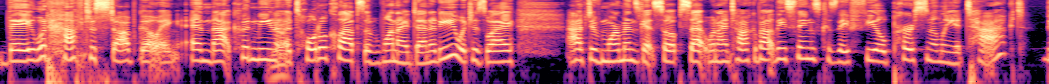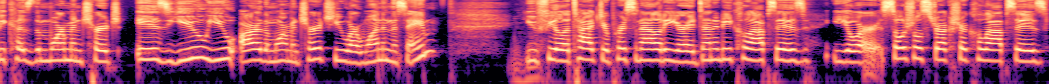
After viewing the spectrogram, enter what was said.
they would have to stop going. And that could mean a total collapse of one identity, which is why active Mormons get so upset when I talk about these things because they feel personally attacked because the Mormon church is you. You are the Mormon church. You are one and the same. You mm-hmm. feel attacked, your personality, your identity collapses, your social structure collapses,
